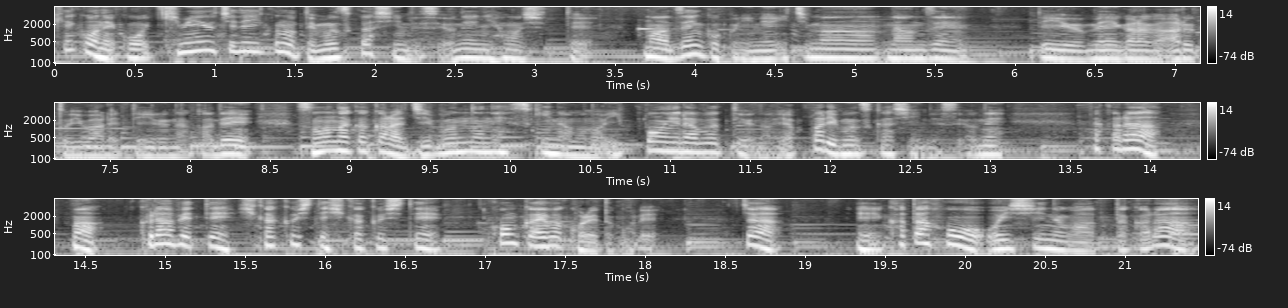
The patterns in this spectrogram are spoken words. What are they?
結構ねこう決め打ちで行くのって難しいんですよね日本酒って。まあ全国にね1万何千っていう銘柄があると言われている中でその中から自分のね好きなものを1本選ぶっていうのはやっぱり難しいんですよね。だからまあ比べて比較して比較して今回はこれとこれ。じゃあ、えー、片方美味しいのがあったから、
